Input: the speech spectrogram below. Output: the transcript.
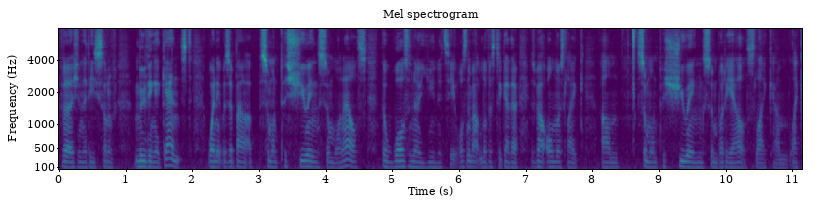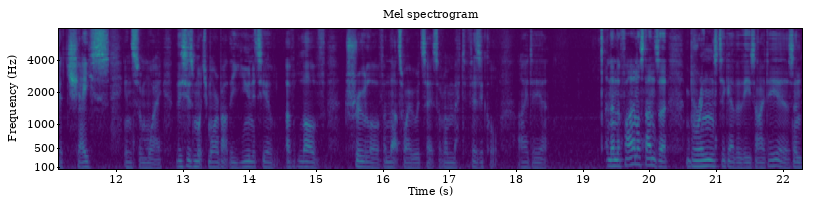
version that he's sort of moving against, when it was about someone pursuing someone else, there was no unity. It wasn't about lovers together. It was about almost like um, someone pursuing somebody else, like um, like a chase in some way. This is much more about the unity of, of love, true love, and that's why we would say it's sort of a metaphysical idea. And then the final stanza brings together these ideas and,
